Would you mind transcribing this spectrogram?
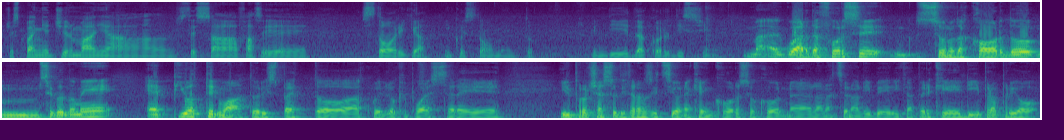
Cioè Spagna e Germania, stessa fase storica in questo momento, quindi d'accordissimo. Ma eh, guarda, forse sono d'accordo, mm, secondo me è più attenuato rispetto a quello che può essere il processo di transizione che è in corso con eh, la nazionale iberica, perché lì proprio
